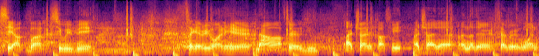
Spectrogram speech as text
Si Akbar, CWB. It's like everyone here. Now after you, I tried the coffee. I tried uh, another favorite one.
